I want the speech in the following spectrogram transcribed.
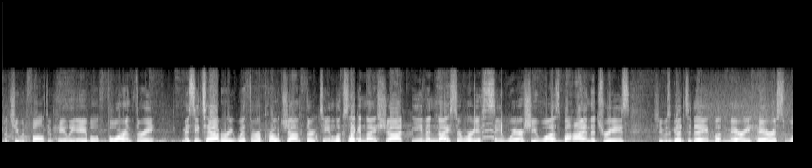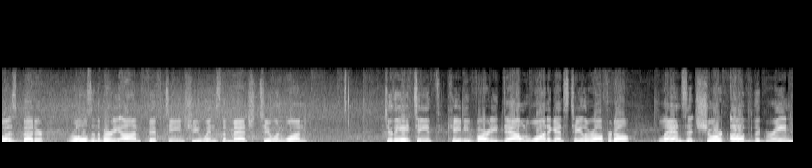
But she would fall to Haley Abel, 4 and 3. Missy Tabery with her approach on 13. Looks like a nice shot. Even nicer where you see where she was behind the trees. She was good today, but Mary Harris was better. Rolls in the birdie on 15. She wins the match 2 and 1. To the 18th, Katie Vardy down one against Taylor Offerdahl. Lands it short of the green,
